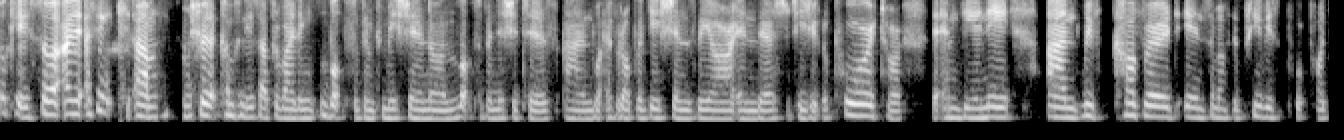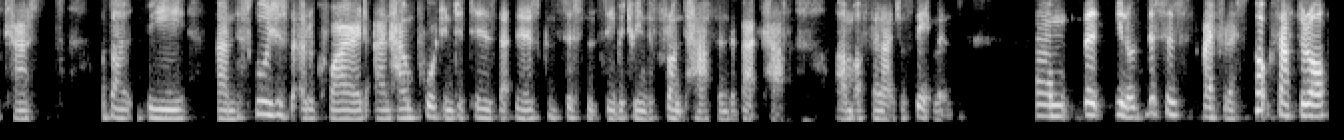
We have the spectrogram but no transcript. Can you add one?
Okay, so I, I think um, I'm sure that companies are providing lots of information on lots of initiatives and whatever obligations they are in their strategic report or the MD&A. And we've covered in some of the previous podcasts about the um, disclosures that are required and how important it is that there's consistency between the front half and the back half um, of financial statements. Um, but you know, this is IFRS talks after all.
